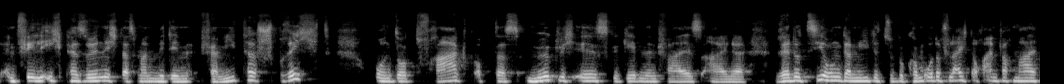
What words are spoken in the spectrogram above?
empfehle ich persönlich, dass man mit dem Vermieter spricht und dort fragt, ob das möglich ist, gegebenenfalls eine Reduzierung der Miete zu bekommen oder vielleicht auch einfach mal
